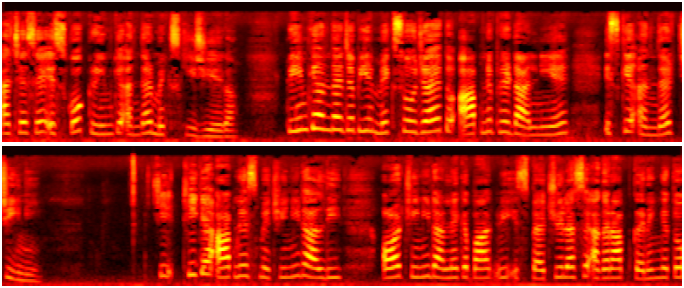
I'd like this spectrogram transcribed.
अच्छे से इसको क्रीम के अंदर मिक्स कीजिएगा। क्रीम के अंदर जब ये मिक्स हो जाए तो आपने फिर डालनी है इसके अंदर चीनी। ठीक है, आपने इसमें चीनी डाल दी और चीनी डालने के बाद भी स्पैचुला से अगर आप करेंगे तो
